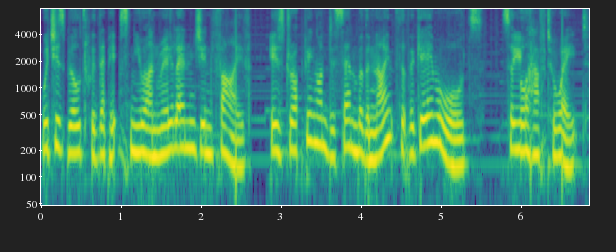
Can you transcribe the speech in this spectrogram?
which is built with Epic's new Unreal Engine 5, is dropping on December the 9th at the Game Awards, so you'll have to wait.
